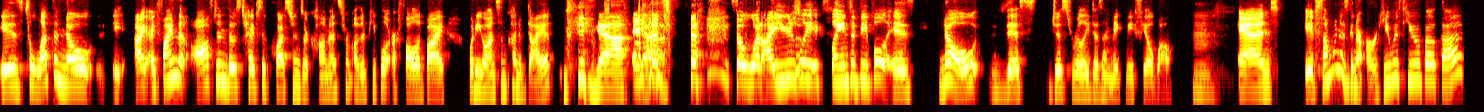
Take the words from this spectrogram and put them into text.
is to let them know I, I find that often those types of questions or comments from other people are followed by what are you on some kind of diet yeah, yeah. so what i usually explain to people is no this just really doesn't make me feel well mm. and if someone is going to argue with you about that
